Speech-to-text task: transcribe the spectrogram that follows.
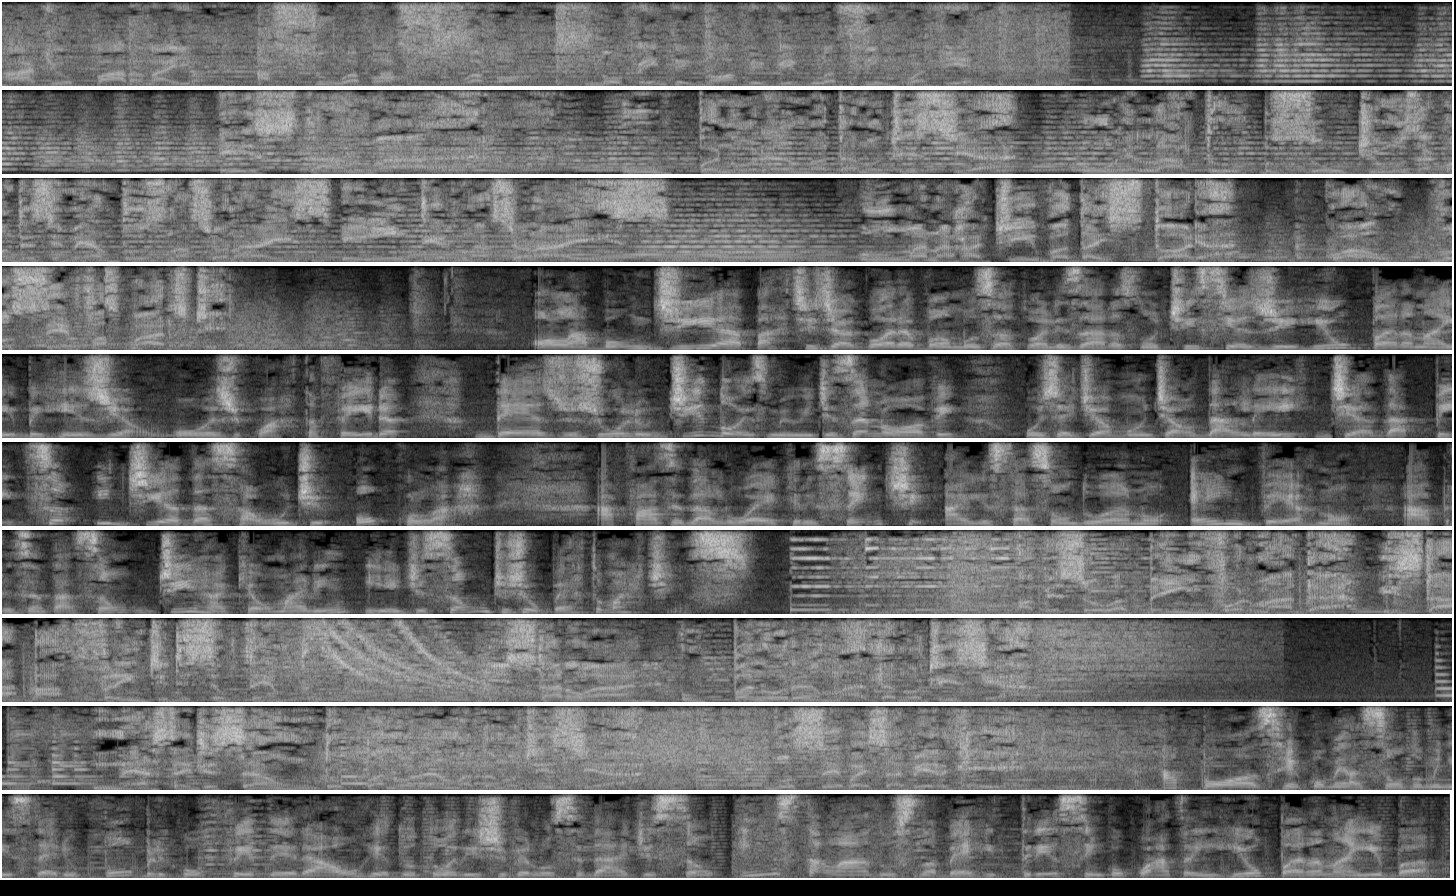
Rádio Paranaíba, a sua voz. A sua voz. 99,5 FM. Está no ar. O Panorama da Notícia. Um relato dos últimos acontecimentos nacionais e internacionais. Uma narrativa da história, da qual você faz parte. Olá, bom dia. A partir de agora vamos atualizar as notícias de Rio Paranaíba e região. Hoje, quarta-feira, 10 de julho de 2019. Hoje é Dia Mundial da Lei, Dia da Pizza e Dia da Saúde Ocular. A fase da lua é crescente, a estação do ano é inverno. A apresentação de Raquel Marim e edição de Gilberto Martins. A pessoa bem informada está à frente de seu tempo. Está no ar o Panorama da Notícia. Nesta edição do Panorama da Notícia, você vai saber que. Após recomendação do Ministério Público Federal, redutores de velocidade são instalados na BR-354 em Rio Paranaíba.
